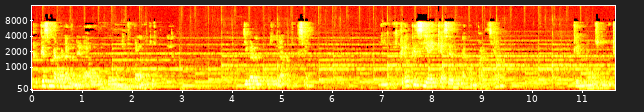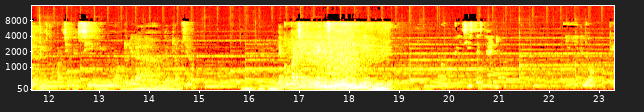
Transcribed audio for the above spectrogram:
Creo que es una buena manera o un buen momento para nosotros poder llegar al punto de la reflexión y, creo que sí hay que hacer una comparación, que no son muchas de las comparaciones. Si no tuviera de otra opción, la comparación tendría que ser únicamente con lo que hiciste este año y lo que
